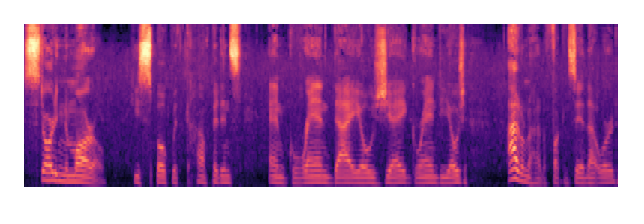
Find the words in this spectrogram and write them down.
starting tomorrow. He spoke with confidence and grandiose, grandiose. I don't know how to fucking say that word.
